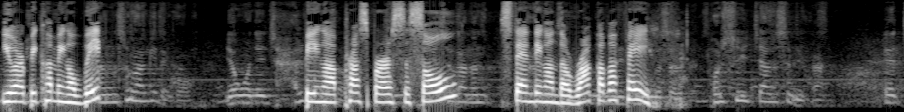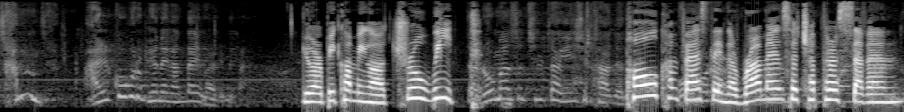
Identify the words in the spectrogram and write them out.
You are becoming a wit, being a prosperous soul, standing on the rock of a faith. You are becoming a true wheat. Paul confessed in the Romans chapter 7,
